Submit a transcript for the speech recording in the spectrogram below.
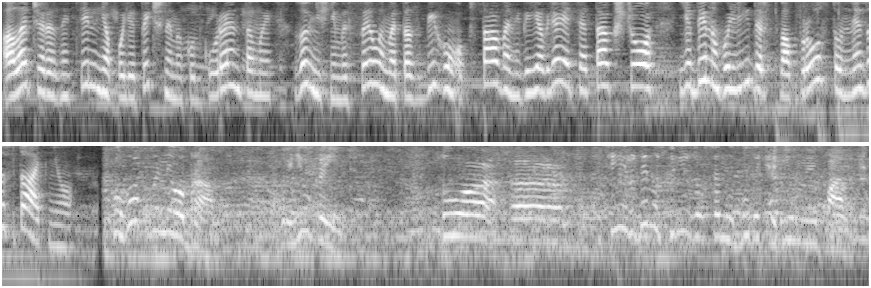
але через нецілення політичними конкурентами, зовнішніми силами та збігом обставин виявляється так, що єдиного лідерства просто недостатньо. Кого б ви не обрали, дорогі українці, то е, цієї людини, скоріш за все, не буде чарівної палички,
